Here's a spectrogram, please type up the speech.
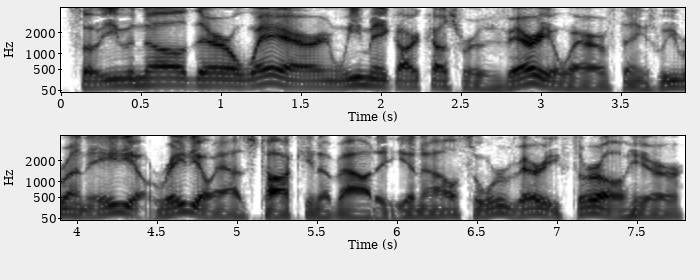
So even though they're aware, and we make our customers very aware of things, we run radio radio ads talking about it. You know, so we're very thorough here.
